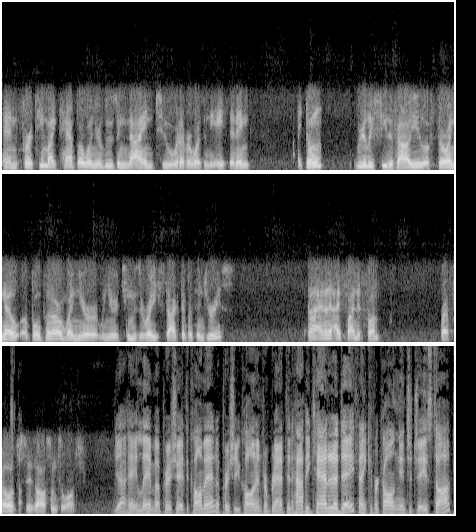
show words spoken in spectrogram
and for a team like Tampa, when you're losing nine two whatever it was in the eighth inning, I don't really see the value of throwing out a bullpen arm when your when your team is already stacked up with injuries. And I, I find it fun. Brett Phillips is awesome to watch. Yeah, hey, Lim, I appreciate the call, man. I appreciate you calling in from Brampton. Happy Canada Day. Thank you for calling into Jays Talk.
